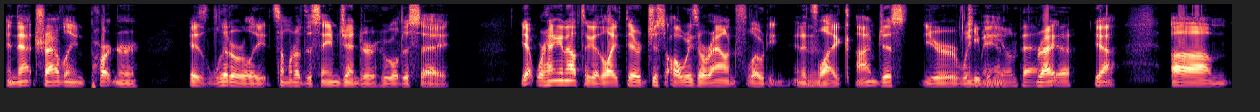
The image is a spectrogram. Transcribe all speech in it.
and that traveling partner is literally someone of the same gender who will just say, "Yep, we're hanging out together." Like they're just always around floating, and it's Mm. like I'm just your Keeping you wingman, on path. right? Yeah. Yeah. Um,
